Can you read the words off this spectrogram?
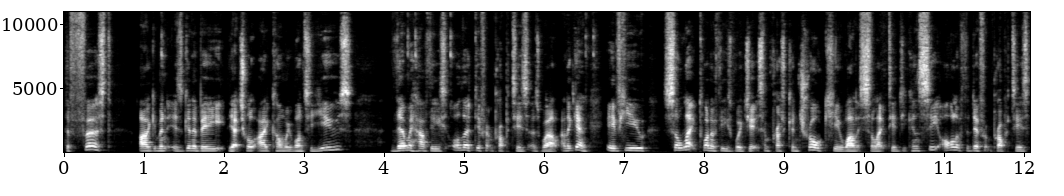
The first argument is going to be the actual icon we want to use. Then we have these other different properties as well. And again, if you select one of these widgets and press Control Q while it's selected, you can see all of the different properties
